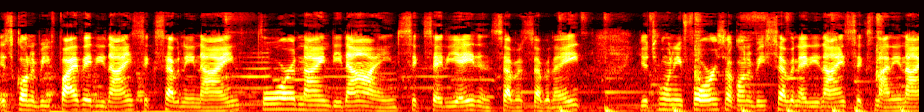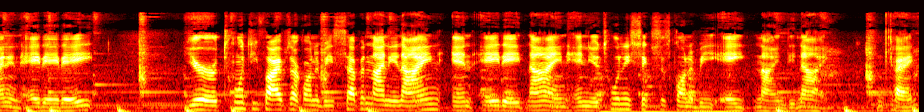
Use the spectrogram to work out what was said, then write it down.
is going to be 589, 679, 499, 688, and 778. Your 24s are going to be 789, 699, and 888. Your 25s are going to be 799 and 889, and your 26 is going to be 899. Okay?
